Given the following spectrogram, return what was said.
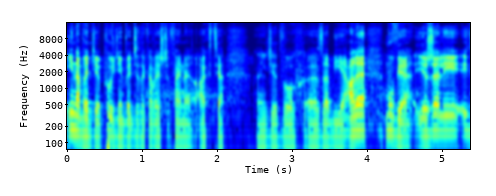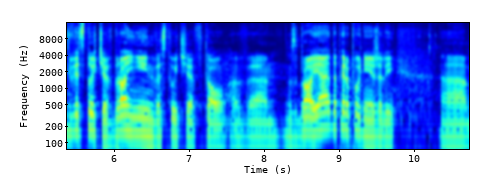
Inna będzie, później będzie taka jeszcze fajna akcja, e, gdzie dwóch e, zabiję. Ale mówię, jeżeli inwestujcie w broń, nie inwestujcie w tą, w e, zbroję. Dopiero później, jeżeli e, e,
